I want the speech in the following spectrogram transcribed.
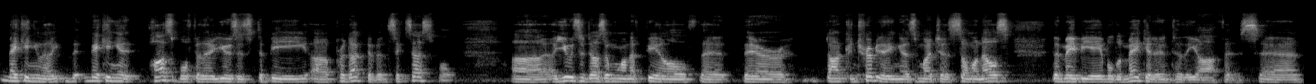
making, the, making it possible for their users to be uh, productive and successful. Uh, a user doesn't want to feel that they're not contributing as much as someone else that may be able to make it into the office. And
